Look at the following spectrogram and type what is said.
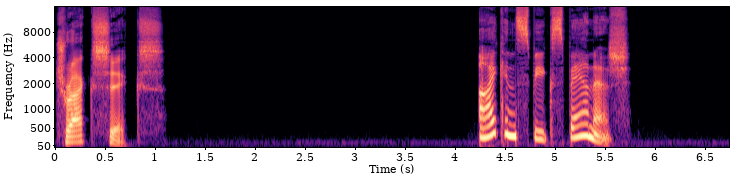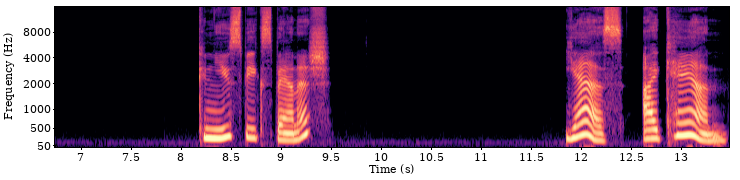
Track 6. I can speak Spanish. Can you speak Spanish? Yes, I can.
